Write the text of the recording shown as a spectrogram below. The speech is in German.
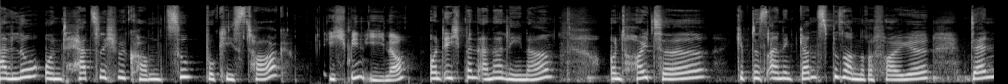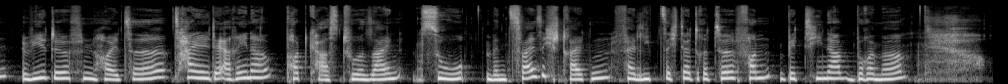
Hallo und herzlich willkommen zu Bookies Talk. Ich bin Ina. Und ich bin Annalena. Und heute gibt es eine ganz besondere Folge, denn wir dürfen heute Teil der Arena Podcast Tour sein zu Wenn zwei sich streiten, verliebt sich der Dritte von Bettina Brümmer.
